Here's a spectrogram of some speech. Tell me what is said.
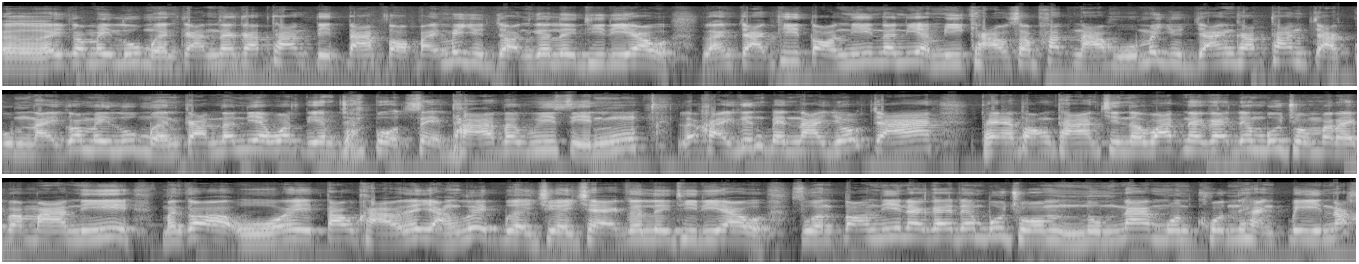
เอ้ยก็ไม่รู้เหมือนกันนะครับ ท่านติดตามต่อไปไม่หยุดหย่อนกันเลยทีเดียว หลังจากที่ตอนนี้นะเนี่ยมีข่าวสะพัดหนาหูไม่หยุดยั้งครับท่านจากกลุ่มไหนก็ไม่รู้เหมือนกันนะเนี่ยว่าเตรียมจะปลดเศรษฐาทวีสิน แล้วใครขึ้นเป็นนายกจ้าแพทองทานชินวัตรนะครับท่านผู้ชมอะไรประมาณนี้ มันก็โอ้ยเต้าข่าวได้อย่างเลื่อยเปื่อยเฉยแฉกกันเลยทีเดียว ส่วนตอนนี้นะครับท่านผู้ชม หนุ่มหน้ามนคนแห่งปีนัก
